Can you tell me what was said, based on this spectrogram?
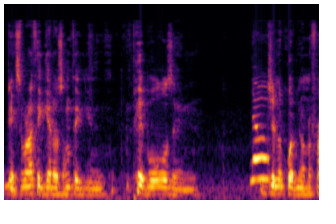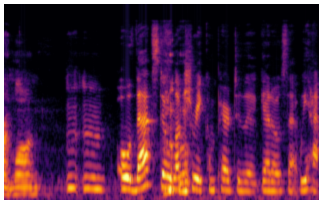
Yeah, so when I think ghettos, I'm thinking pit bulls and no. gym equipment on the front lawn. Mm-mm. Oh, that's still luxury compared to the ghettos that we have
